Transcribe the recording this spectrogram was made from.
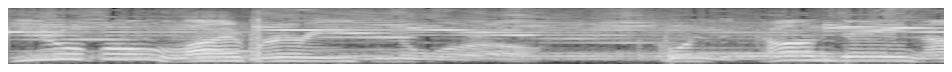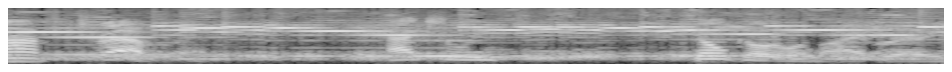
beautiful libraries in the world, according to Condé Nast Traveler. Actually, don't go to a library.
